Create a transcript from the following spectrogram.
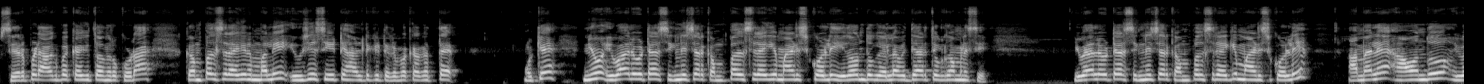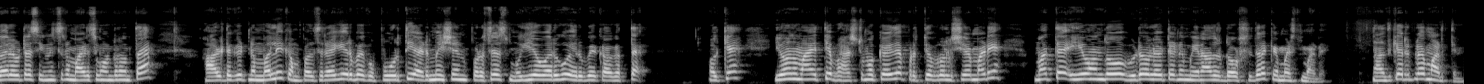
ಸೇರ್ಪಡೆ ಆಗಬೇಕಾಗಿತ್ತು ಅಂದರೂ ಕೂಡ ಕಂಪಲ್ಸರಿಯಾಗಿ ನಿಮ್ಮಲ್ಲಿ U G C E T hall ticket ಇರಬೇಕಾಗತ್ತೆ. ಓಕೆ ನೀವು ಇವ್ಯಾಲ್ಯೂಟರ್ ಸಿಗ್ನೇಚರ್ ಕಂಪಲ್ಸರಿಯಾಗಿ ಮಾಡಿಸಿಕೊಳ್ಳಿ. ಇದೊಂದು ಎಲ್ಲ ವಿದ್ಯಾರ್ಥಿಗಳು ಗಮನಿಸಿ. ಇವ್ಯಾಲ್ಯೂಟರ್ ಸಿಗ್ನೇಚರ್ ಕಂಪಲ್ಸರಿಯಾಗಿ ಮಾಡಿಸಿಕೊಳ್ಳಿ. ಆಮೇಲೆ ಆ ಒಂದು ಇವ್ಯಾಲ್ಯೂಟರ್ ಸಿಗ್ನೇಚರ್ ಮಾಡಿಸಿಕೊಂಡಿರುವಂಥ ಹಾಲ್ ಟಿಕೆಟ್ ನಮ್ಮಲ್ಲಿ ಕಂಪಲ್ಸರಿಯಾಗಿ ಇರಬೇಕು. ಪೂರ್ತಿ ಅಡ್ಮಿಷನ್ ಪ್ರೊಸೆಸ್ ಮುಗಿಯೋವರೆಗೂ ಇರಬೇಕಾಗತ್ತೆ. ಓಕೆ ಈ ಒಂದು ಮಾಹಿತಿ ಬಹಳಷ್ಟು ಮುಖ್ಯ ಇದೆ ಪ್ರತಿಯೊಬ್ಬರಲ್ಲೂ ಶೇರ್ ಮಾಡಿ. ಮತ್ತು ಈ ಒಂದು ವಿಡಿಯೋ ರಿಲೇಟೆಡ್ ನಿಮ್ಗೆ ಏನಾದರೂ ಡೌಟ್ಸ್ ಇದ್ದರೆ ಕಮೆಂಟ್ಸ್ ಮಾಡಿ. ನಾನು ಅದಕ್ಕೆ ರಿಪ್ಲೈ ಮಾಡ್ತೀನಿ.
